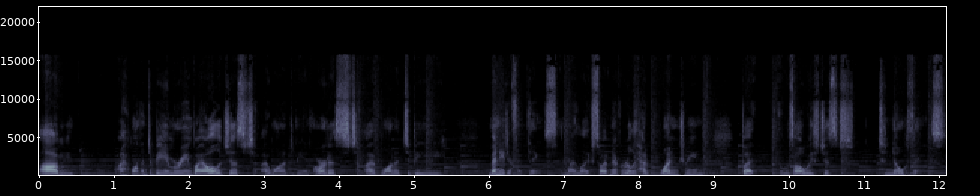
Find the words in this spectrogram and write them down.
Um, I wanted to be a marine biologist. I wanted to be an artist. I've wanted to be many different things in my life. So I've never really had one dream, but it was always just to know things.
